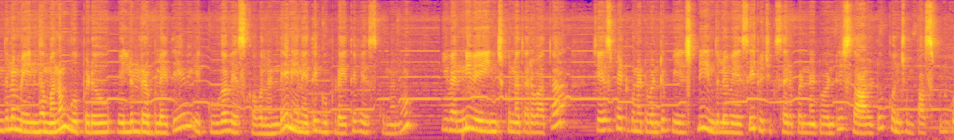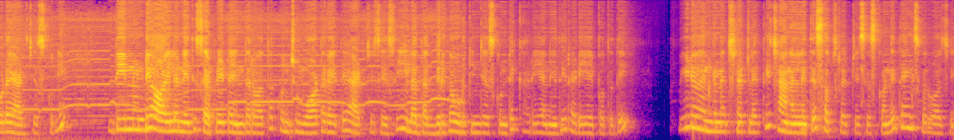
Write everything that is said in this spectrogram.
ఇందులో మెయిన్గా మనం గుప్పెడు వెల్లుల్లి రబ్బులు అయితే ఎక్కువగా వేసుకోవాలండి. నేనైతే గుప్పెడు అయితే వేసుకున్నాను. ఇవన్నీ వేయించుకున్న తర్వాత చేసి పెట్టుకున్నటువంటి పేస్ట్ని ఇందులో వేసి రుచికి సరిపడినటువంటి సాల్ట్ కొంచెం పసుపును కూడా యాడ్ చేసుకుని దీని నుండి ఆయిల్ అనేది సెపరేట్ అయిన తర్వాత కొంచెం వాటర్ అయితే యాడ్ చేసేసి ఇలా దగ్గరగా ఉడికించేసుకుంటే కర్రీ అనేది రెడీ అయిపోతుంది. వీడియో కనుక నచ్చినట్లయితే ఛానల్ని అయితే సబ్స్క్రైబ్ చేసేసుకోండి. థ్యాంక్స్ ఫర్ వాచింగ్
